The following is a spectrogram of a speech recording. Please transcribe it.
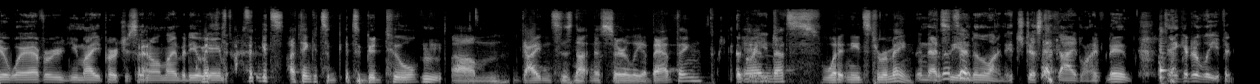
or wherever you might purchase an Yeah. online video I mean, game. I think it's I think it's a it's a good tool. Hmm. Um, guidance is not necessarily a bad thing, Agreed. and that's what it needs to remain. And that's, the it. end of the line. It's just a guideline. Take it or leave it.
